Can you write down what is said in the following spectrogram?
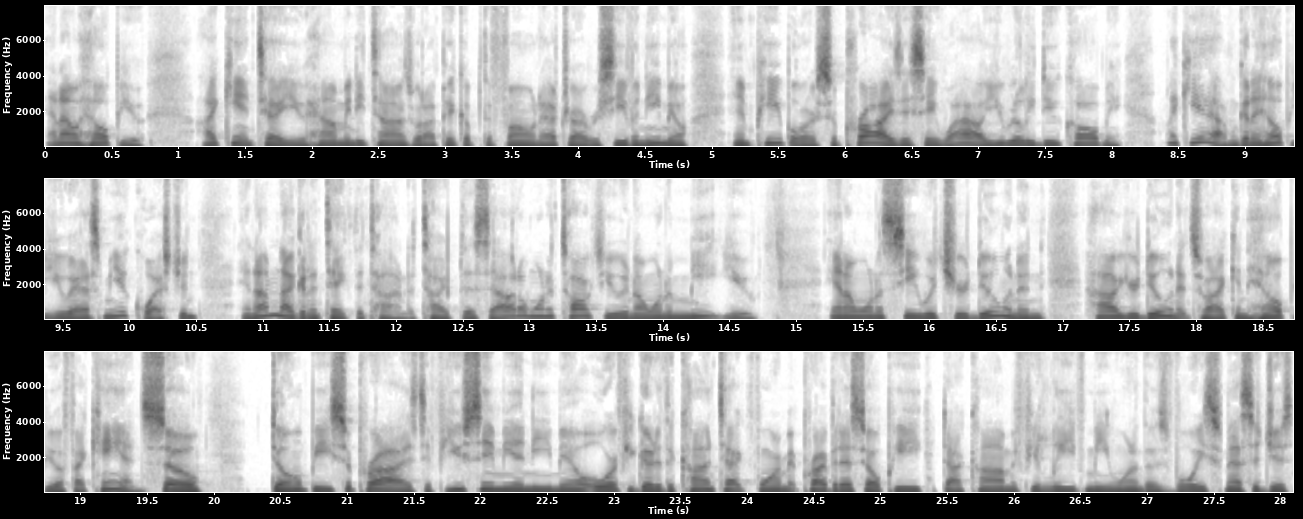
and I'll help you. I can't tell you how many times when I pick up the phone after I receive an email and people are surprised. They say, Wow, you really do call me. I'm like, Yeah, I'm going to help you. You ask me a question, and I'm not going to take the time to type this out. I want to talk to you and I want to meet you and I want to see what you're doing and how you're doing it so I can help you if I can. So don't be surprised if you send me an email or if you go to the contact form at privateslp.com, if you leave me one of those voice messages.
